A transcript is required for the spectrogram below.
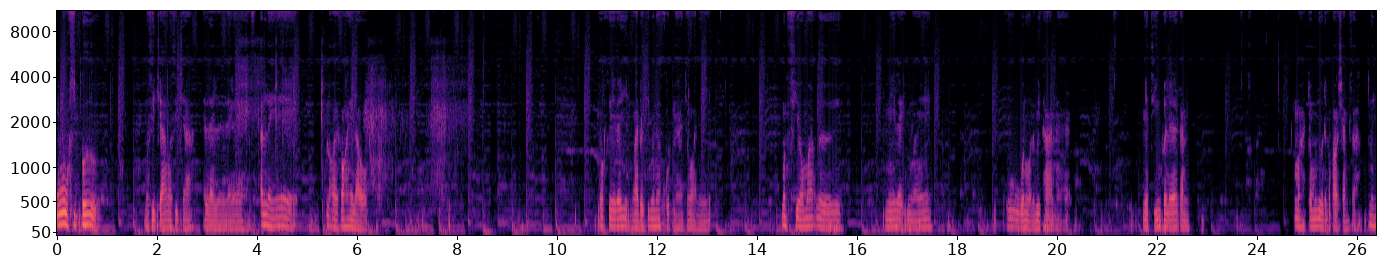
อู้คิปเปอร์มาสิจ้ามาสิจ้าอะไรอะไรอะไรอะไรลอยเขาให้เรา โอเคได้เห็นมาโดยที่ไม่ต้องขุดนะจังหวะนี้ มันเฟี้ยวมากเลย มีอะไรอีกไหมโอ้บนหัวเรามีฐานนะฮะอย่าทิ้งไปเลยแล้วกัน มาจงมาอยู่ในกระเป๋าฉันซะนี่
